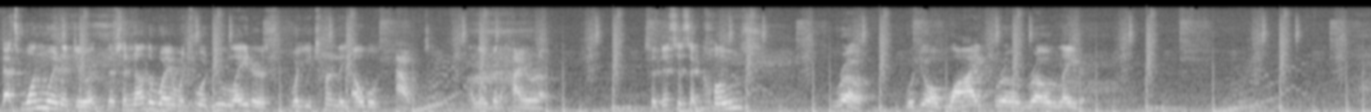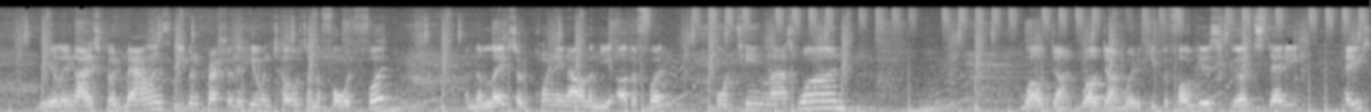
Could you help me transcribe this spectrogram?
That's one way to do it. There's another way, which we'll do later, where you turn the elbows out a little bit higher up. So this is a close row. We'll do a wide row, row later. Really nice, good balance, even pressure of the heel and toes on the forward foot. And the legs are pointing out on the other foot. 14, last one. Well done, well done. Way to keep the focus. Good, steady pace.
